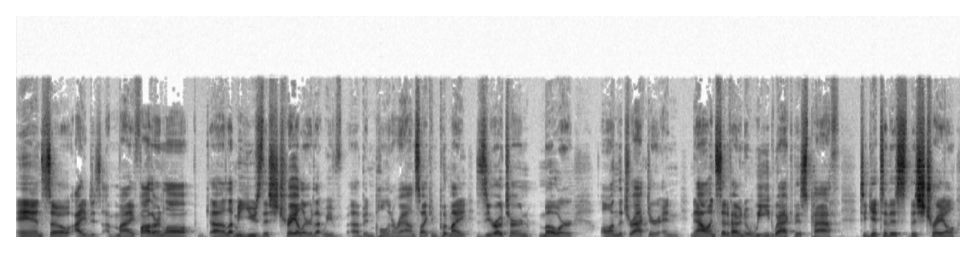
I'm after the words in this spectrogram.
And so I just, my father-in-law uh, let me use this trailer that we've uh, been pulling around, so I can put my zero-turn mower on the tractor, and now instead of having to weed whack this path to get to this this trail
